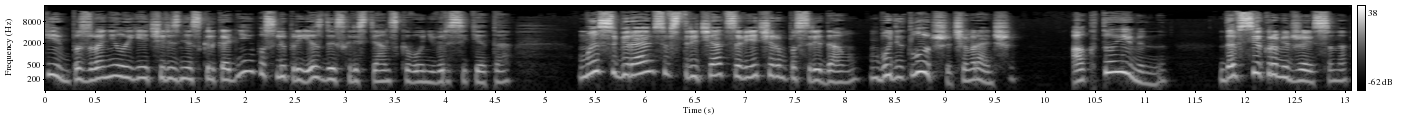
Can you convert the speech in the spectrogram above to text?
Ким позвонила ей через несколько дней после приезда из христианского университета. «Мы собираемся встречаться вечером по средам. Будет лучше, чем раньше». «А кто именно?» «Да все, кроме Джейсона.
